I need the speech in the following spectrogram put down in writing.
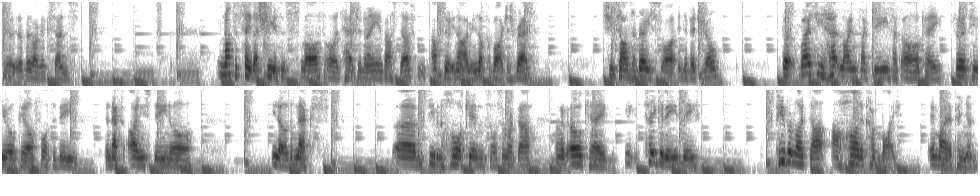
if that makes sense. Not to say that she isn't smart or intelligent or any of that stuff, absolutely not. I mean, look at what I just read. She sounds a very smart individual, But when I see headlines like these, like, oh, okay, 13 year old girl thought to be the next Einstein or, you know, the next um, Stephen Hawkins or something like that, I'm like, okay, take it easy. People like that are hard to come by, in my opinion.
